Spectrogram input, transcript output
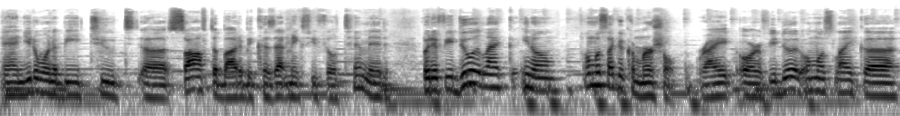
And you don't want to be too uh, soft about it because that makes you feel timid. But if you do it like you know, almost like a commercial, right? Or if you do it almost like uh,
